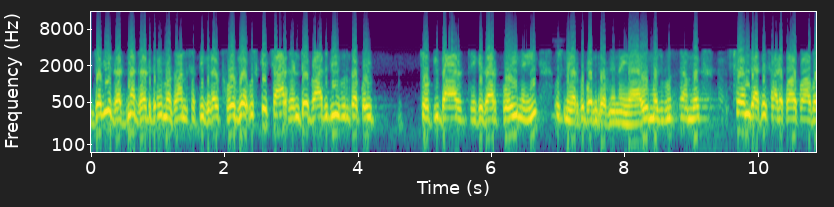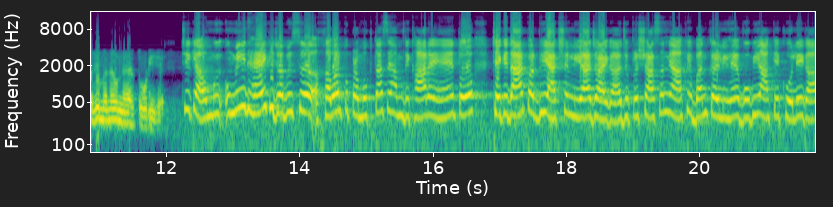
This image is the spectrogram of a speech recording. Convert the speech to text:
जब ये घटना घट गई, मकान क्षतिग्रस्त हो गया, उसके चार घंटे बाद भी उनका कोई चौकीदार, ठेकेदार कोई नहीं, उस नहर को बंद करने नहीं आया। वो मज़बूत से हमने स्वयं जाके साढ़े पाँच पाँच बजे मैंने वो नहर तोड़ी है। ठीक है उम्मी- उम्मीद है कि जब इस खबर को प्रमुखता से हम दिखा रहे हैं तो ठेकेदार पर भी एक्शन लिया जाएगा। जो प्रशासन ने आँखें बंद कर ली है, वो भी आँखें खोलेगा।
